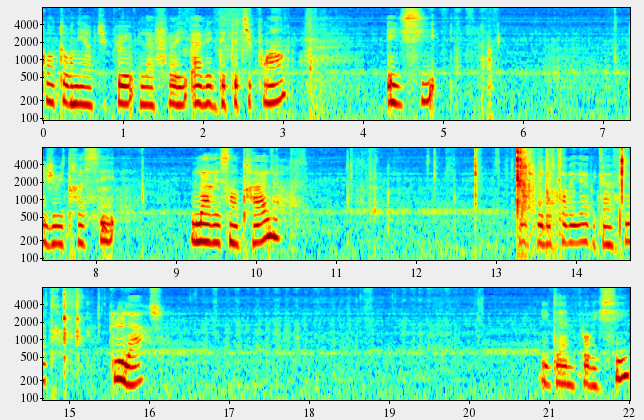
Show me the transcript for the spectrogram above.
contourner un petit peu la feuille avec des petits points. Et ici je vais tracer l'arrêt central. Je vais le travailler avec un feutre plus large. Idem pour ici.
